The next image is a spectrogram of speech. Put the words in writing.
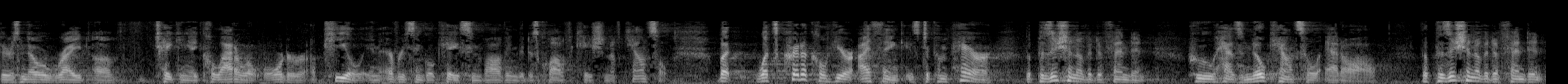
there's no right of taking a collateral order appeal in every single case involving the disqualification of counsel. But what's critical here, I think, is to compare the position of a defendant who has no counsel at all, the position of a defendant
